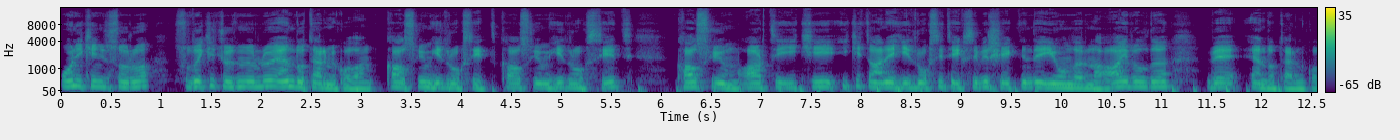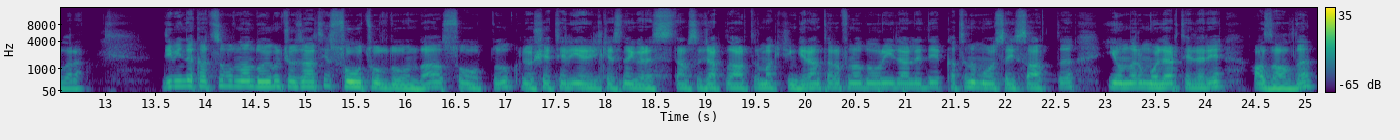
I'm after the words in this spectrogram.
12. soru sudaki çözünürlüğü endotermik olan kalsiyum hidroksit, kalsiyum hidroksit, kalsiyum artı 2, 2 tane hidroksit eksi 1 şeklinde iyonlarına ayrıldı ve endotermik olarak. Dibinde katısı bulunan doygun çözelti soğutulduğunda soğuttuk. Le Chatelier ilkesine göre sistem sıcaklığı artırmak için giren tarafına doğru ilerledi. Katının mol sayısı arttı. İyonların molariteleri azaldı.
